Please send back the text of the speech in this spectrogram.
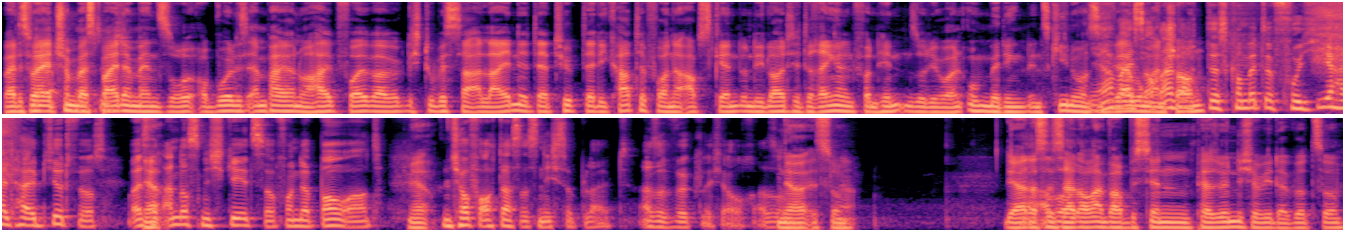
Weil das war ja, jetzt schon bei Spider-Man so, obwohl das Empire nur halb voll war, wirklich, du bist da alleine, der Typ, der die Karte vorne abscannt und die Leute drängeln von hinten so, die wollen unbedingt ins Kino und ja, sich Werbung anschauen. Einfach das komplette Foyer halt halbiert wird, weil es ja. halt anders nicht geht, so von der Bauart. Ja. Und ich hoffe auch, dass es nicht so bleibt. Also wirklich auch. Also, ja, ist so. Ja, ja dass es halt auch einfach ein bisschen persönlicher wieder wird, so.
